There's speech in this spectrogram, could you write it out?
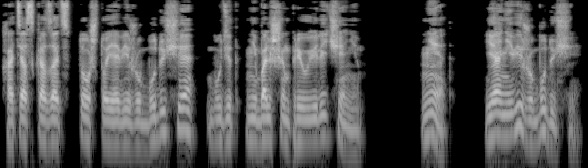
Хотя сказать то, что я вижу будущее, будет небольшим преувеличением. Нет, я не вижу будущее,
